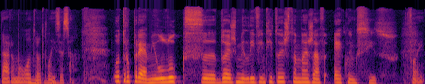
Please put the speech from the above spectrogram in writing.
dar uma outra Muito utilização. Bom. Outro prémio, o Lux 2022, também já é conhecido. Foi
